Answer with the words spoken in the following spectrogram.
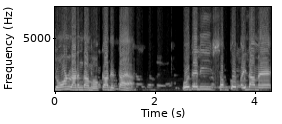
ਚੋਣ ਲੜਨ ਦਾ ਮੌਕਾ ਦਿੱਤਾ ਆ, ਉਹਦੇ ਲਈ ਸਭ ਤੋਂ ਪਹਿਲਾਂ ਮੈਂ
